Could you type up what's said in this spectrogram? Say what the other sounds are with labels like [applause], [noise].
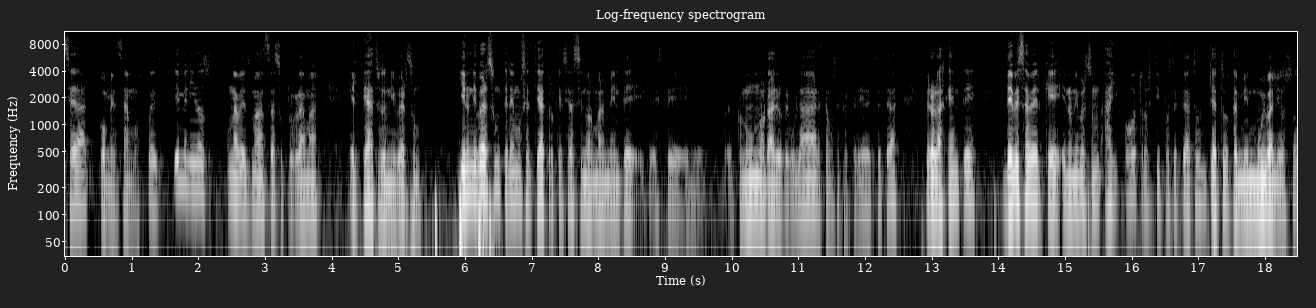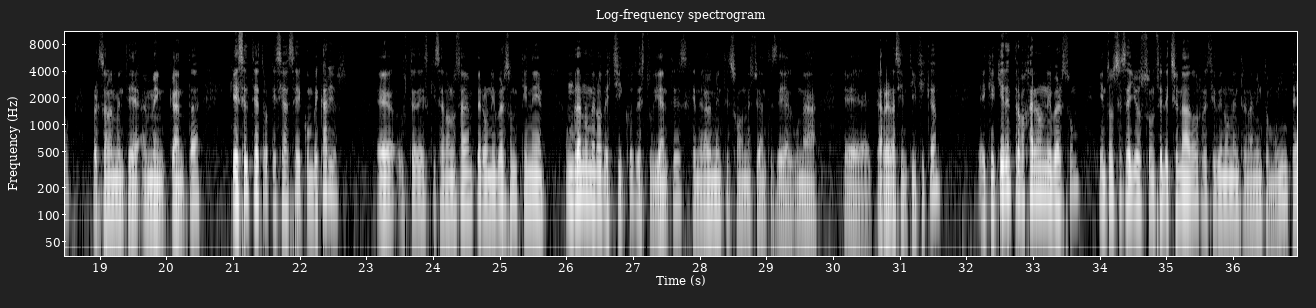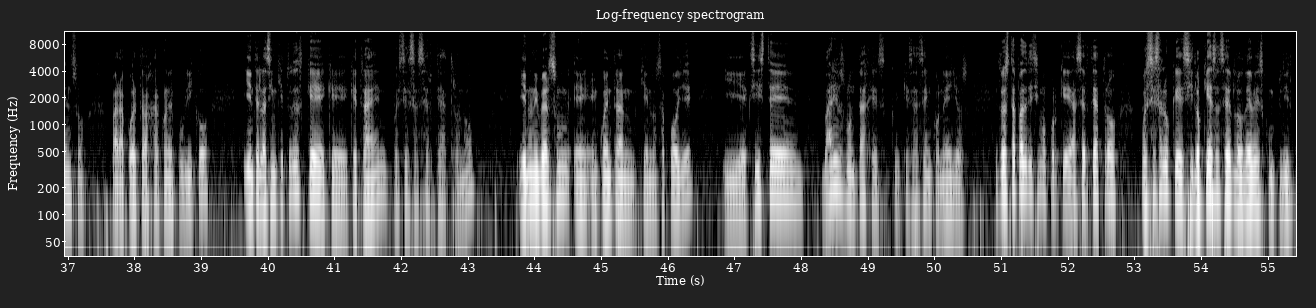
tercera comenzamos. Pues bienvenidos una vez más a su programa El Teatro de Universum. Y en Universum tenemos el teatro que se hace normalmente este, con un horario regular, estamos en cartelera, etcétera, pero la gente debe saber que en Universum hay otros tipos de teatro, un teatro también muy valioso, personalmente a mí me encanta, que es el teatro que se hace con becarios. Eh, ustedes quizá no lo saben, pero Universum tiene un gran número de chicos, de estudiantes, generalmente son estudiantes de alguna eh, carrera científica, eh, que quieren trabajar en Universum y entonces ellos son seleccionados, reciben un entrenamiento muy intenso para poder trabajar con el público y entre las inquietudes que, que, traen, pues es hacer teatro, ¿no? Y en Universum encuentran quien los apoye y existen varios montajes que, que se hacen con ellos. Entonces está padrísimo porque hacer teatro pues es algo que si lo quieres hacer lo debes cumplir,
